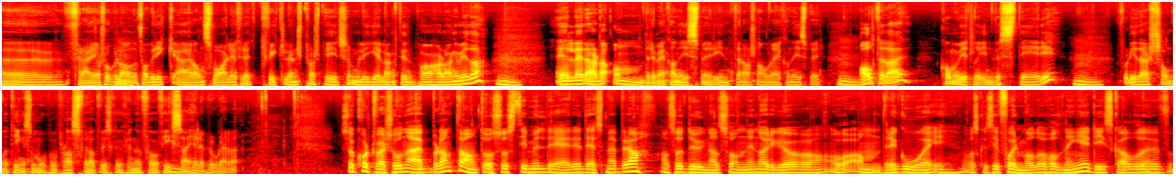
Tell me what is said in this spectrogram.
eh, Freia sjokoladefabrikk er ansvarlig for et Kvikk Lunsj-papir som ligger langt inne på Hardangervidda? Mm. Eller er det andre mekanismer, internasjonale mekanismer? Mm. Alt det der kommer vi til å investere i, mm. fordi det er sånne ting som må på plass for at vi skal kunne få fiksa mm. hele problemet. Så kortversjonen er bl.a. også å stimulere det som er bra. Altså Dugnadsånden i Norge og, og andre gode si, formål og holdninger, de skal uh,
